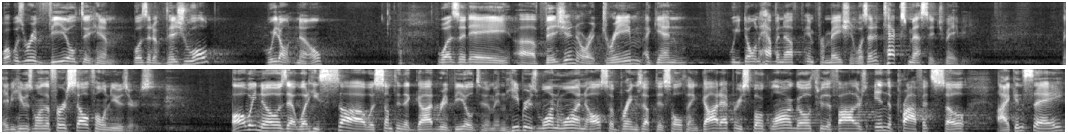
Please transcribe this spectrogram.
What was revealed to him? Was it a visual? We don't know. Was it a uh, vision or a dream? Again, we don't have enough information. Was it a text message, maybe? Maybe he was one of the first cell phone users. All we know is that what he saw was something that God revealed to him. And Hebrews 1 1 also brings up this whole thing. God, after he spoke long ago through the fathers in the prophets, so I can say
